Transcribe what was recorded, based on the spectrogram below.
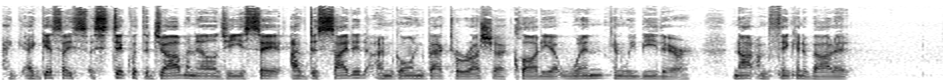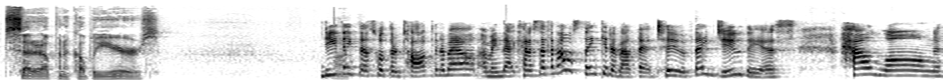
I, I guess I, s- I stick with the job analogy. You say, I've decided I'm going back to Russia, Claudia. When can we be there? Not, I'm thinking about it. Set it up in a couple of years. Do you think that's what they're talking about? I mean, that kind of stuff. And I was thinking about that too. If they do this, how long?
